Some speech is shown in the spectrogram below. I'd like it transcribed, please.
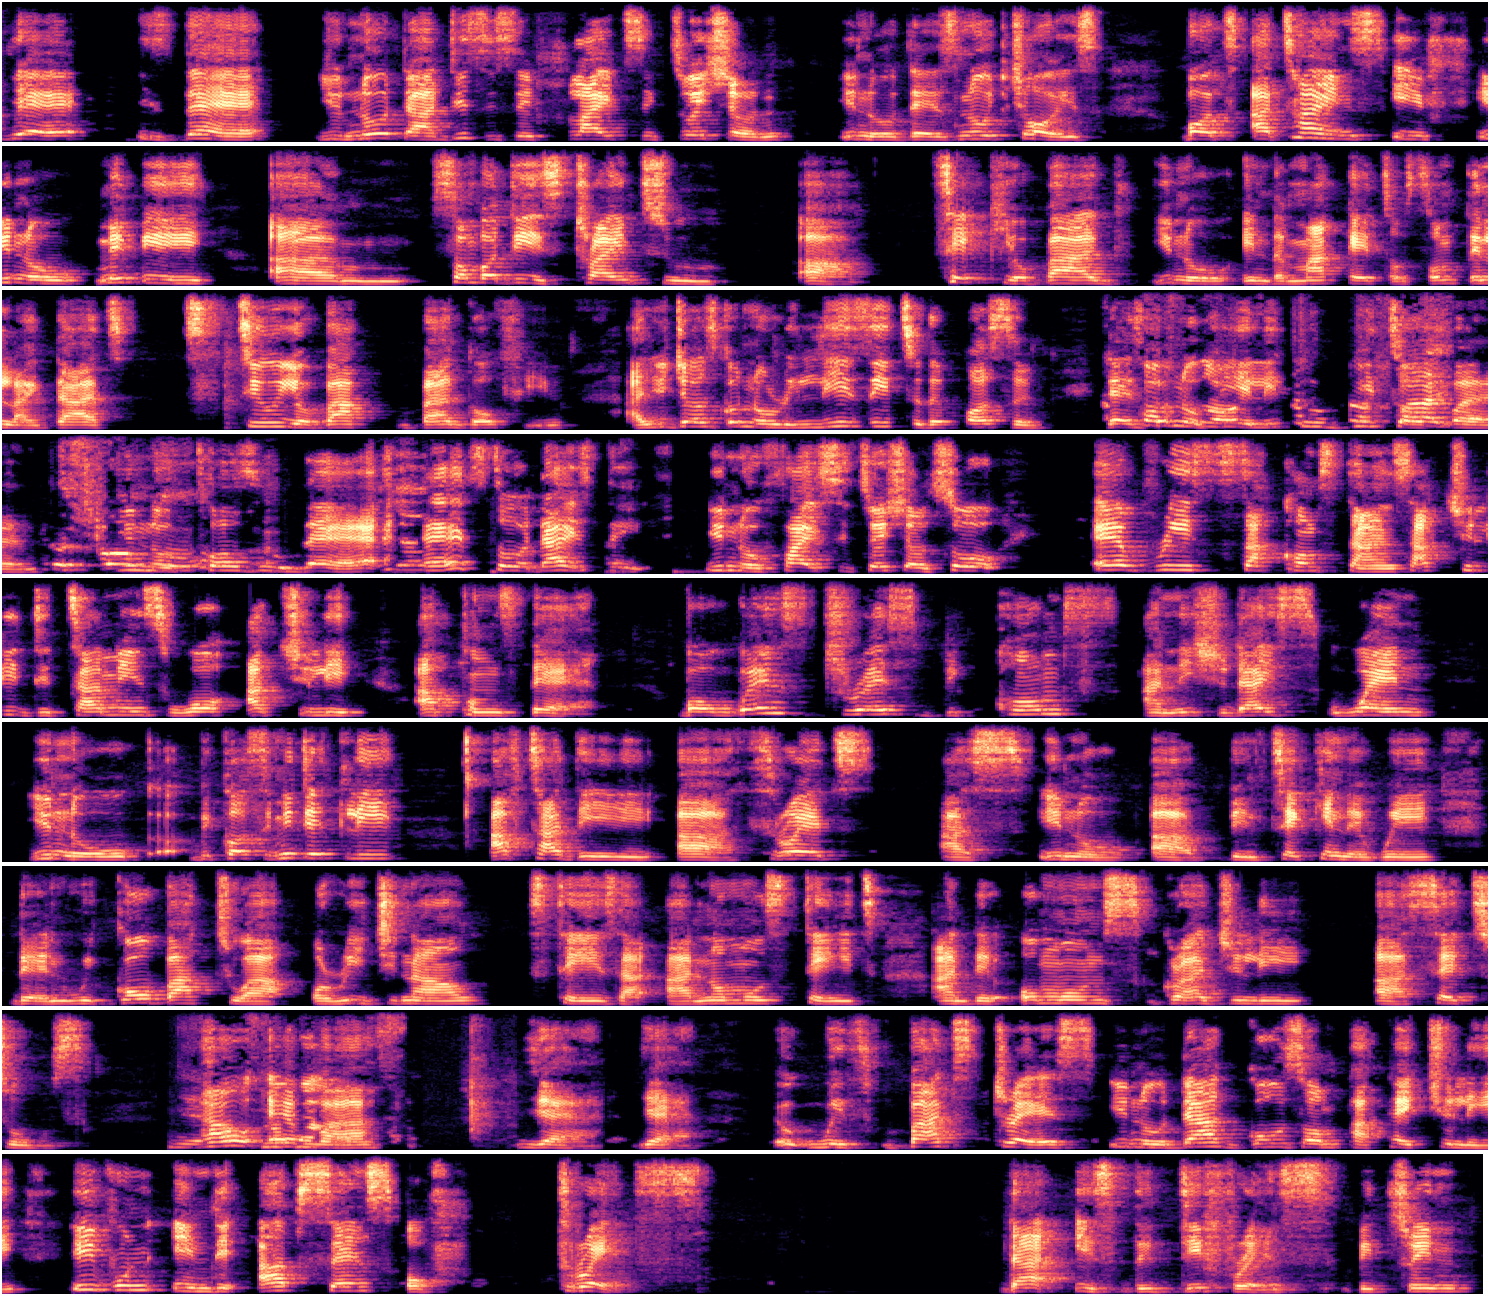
yeah is there. You know that this is a flight situation. You know, there's no choice. But at times, if you know, maybe um, somebody is trying to uh, take your bag, you know, in the market or something like that, steal your bag bag off you, and you're just going to release it to the person. There's going to be a little bit of, um, you know, puzzle there. Yeah. so that is the, you know, fight situation. So every circumstance actually determines what actually happens there. But when stress becomes an issue, that is when, you know, because immediately after the uh, threats has you know uh, been taken away, then we go back to our original state, our normal state, and the hormones gradually uh, settles. Yeah, However, yeah, yeah, with bad stress, you know that goes on perpetually, even in the absence of threats. That is the difference between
